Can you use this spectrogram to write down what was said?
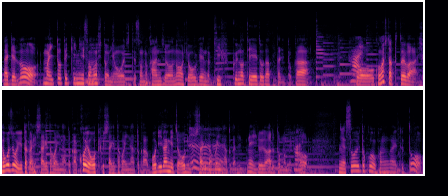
だけど、まあ、意図的にその人に応じてその感情の表現の起伏の程度だったりとか、はい、こうこの人は例えば表情を豊かにしてあげた方がいいなとか声を大きくしてあげた方がいいなとかボディーランゲージを大きくしてあげた方がいいなとかね、いろいろあると思うんだけど、はい、ね、そういうところを考えると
